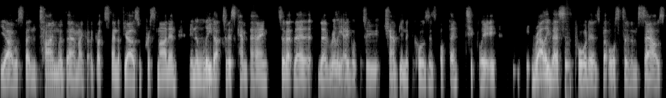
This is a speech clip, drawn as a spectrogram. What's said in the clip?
Yeah, I will spend time with them. I got, I got, to spend a few hours with Chris Martin in a lead up to this campaign so that they're, they're really able to champion the causes authentically, rally their supporters, but also themselves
